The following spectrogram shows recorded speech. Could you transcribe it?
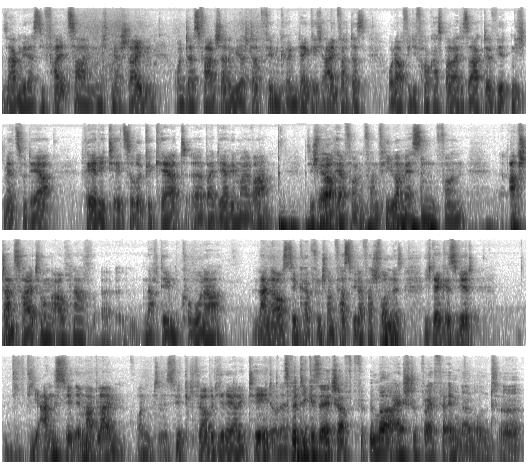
sagen wir, dass die Fallzahlen nicht mehr steigen und dass Veranstaltungen wieder stattfinden können, denke ich einfach, dass, oder auch wie die Frau Kasperreite sagte, wird nicht mehr zu der Realität zurückgekehrt, äh, bei der wir mal waren. Sie sprach ja, ja von, von Fiebermessen, von Abstandshaltung, auch nach, äh, nachdem Corona lange aus den Köpfen schon fast wieder verschwunden ist. Ich denke, es wird die, die, Angst wird immer bleiben. Und es wird, ich glaube, die Realität oder. Es wird die Gesellschaft für immer ein Stück weit verändern und äh,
